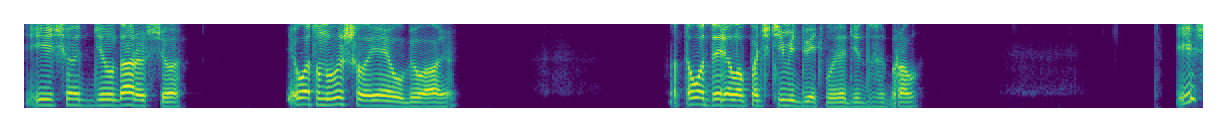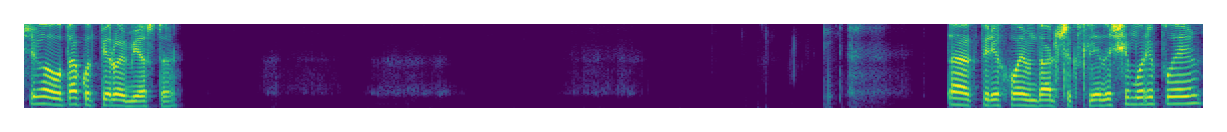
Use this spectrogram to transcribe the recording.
и еще один удар, и все. И вот он вышел, и я его убиваю. От того Дэрила почти медведь мой один забрал. И все, вот так вот первое место. Так, переходим дальше к следующему реплею.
